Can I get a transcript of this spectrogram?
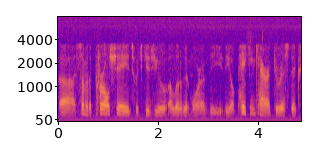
uh, some of the pearl shades, which gives you a little bit more of the the opaquing characteristics,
